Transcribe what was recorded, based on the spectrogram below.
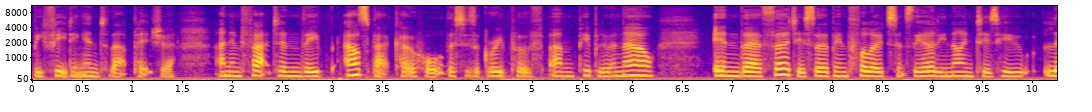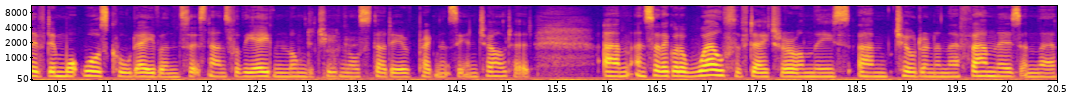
be feeding into that picture. And in fact, in the ALSPAC cohort, this is a group of um, people who are now in their 30s, so they've been followed since the early 90s, who lived in what was called AVON, so it stands for the AVON Longitudinal okay. Study of Pregnancy and Childhood. Um, and so they've got a wealth of data on these um, children and their families and their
